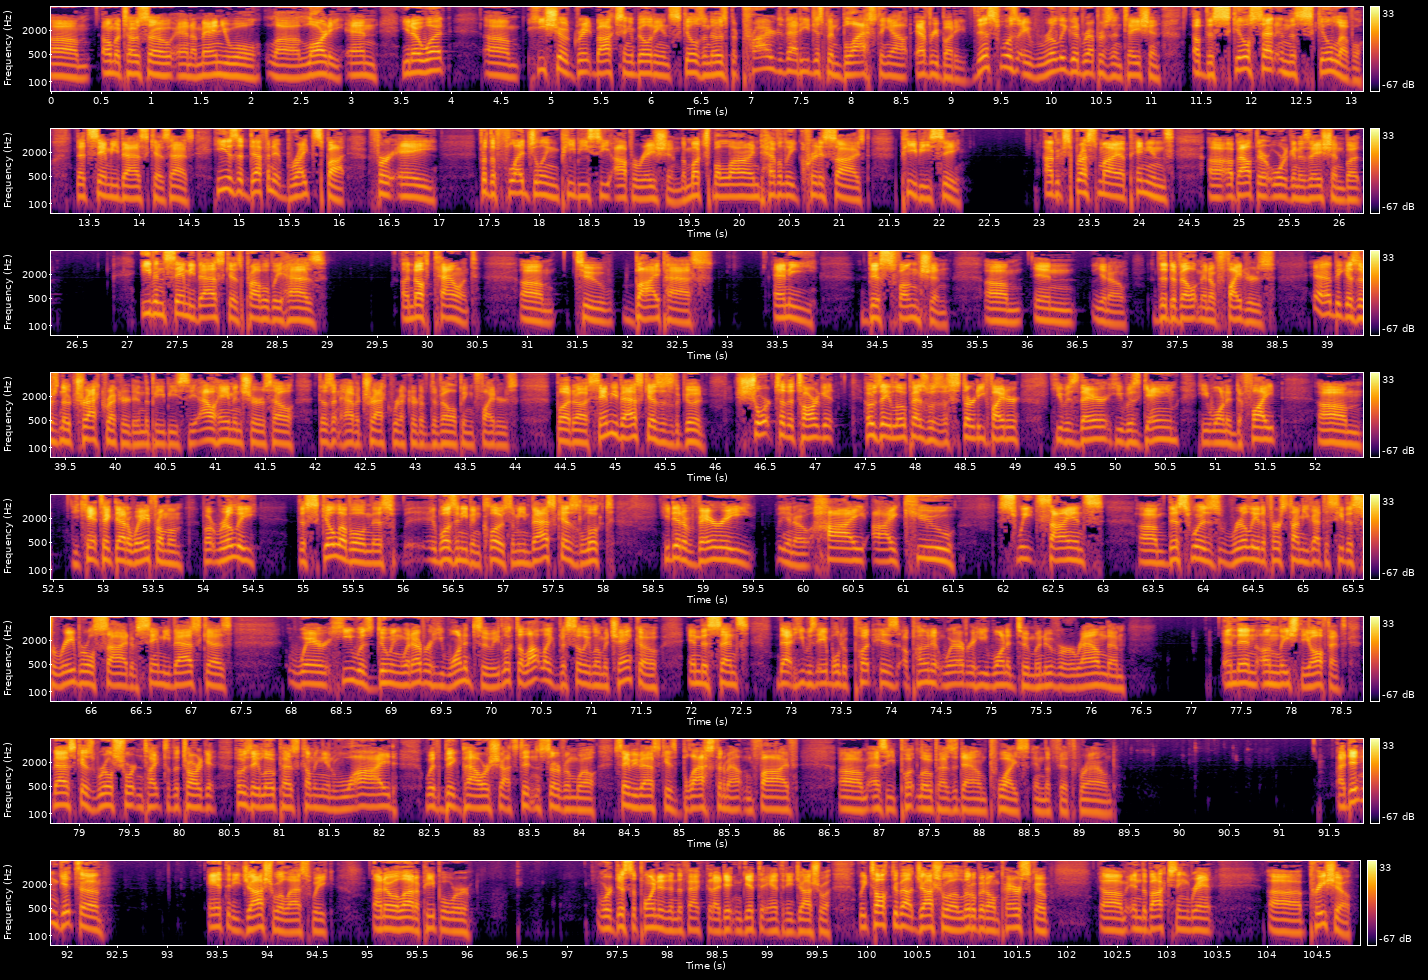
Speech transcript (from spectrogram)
um, Omotoso and Emmanuel uh, Lartey. And you know what? Um, he showed great boxing ability and skills in those, but prior to that, he'd just been blasting out everybody. This was a really good representation of the skill set and the skill level that Sammy Vasquez has. He is a definite bright spot for a for the fledgling PBC operation, the much maligned, heavily criticized PBC. I've expressed my opinions uh, about their organization, but even Sammy Vasquez probably has enough talent um, to bypass any dysfunction um, in you know the development of fighters. Yeah, because there's no track record in the PBC. Al Haymon sure as hell doesn't have a track record of developing fighters. But uh, Sammy Vasquez is the good. Short to the target. Jose Lopez was a sturdy fighter. He was there. He was game. He wanted to fight. Um, you can't take that away from him. But really, the skill level in this, it wasn't even close. I mean, Vasquez looked, he did a very, you know, high IQ, sweet science. Um, this was really the first time you got to see the cerebral side of Sammy Vasquez, where he was doing whatever he wanted to. He looked a lot like Vasily Lomachenko in the sense that he was able to put his opponent wherever he wanted to maneuver around them and then unleash the offense. Vasquez real short and tight to the target. Jose Lopez coming in wide with big power shots didn't serve him well. Sammy Vasquez blasted him out in five um, as he put Lopez down twice in the fifth round. I didn't get to Anthony Joshua last week. I know a lot of people were were disappointed in the fact that I didn't get to Anthony Joshua. We talked about Joshua a little bit on Periscope um, in the boxing rant uh, pre-show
